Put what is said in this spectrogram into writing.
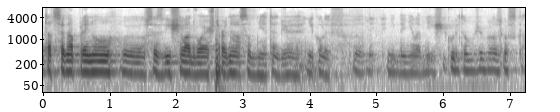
ta cena plynu se zvýšila dvoj až trojnásobně, takže nikoliv. Není, není levnější kvůli tomu, že byla z Ruska.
